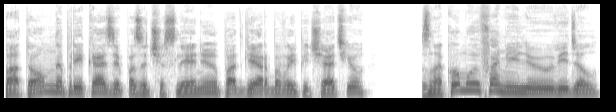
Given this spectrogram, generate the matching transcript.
Потом на приказе по зачислению под гербовой печатью знакомую фамилию увидел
